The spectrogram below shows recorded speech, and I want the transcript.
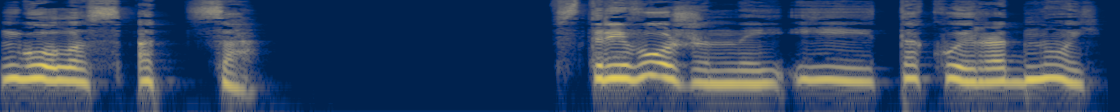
Голос отца. Встревоженный и такой родной.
